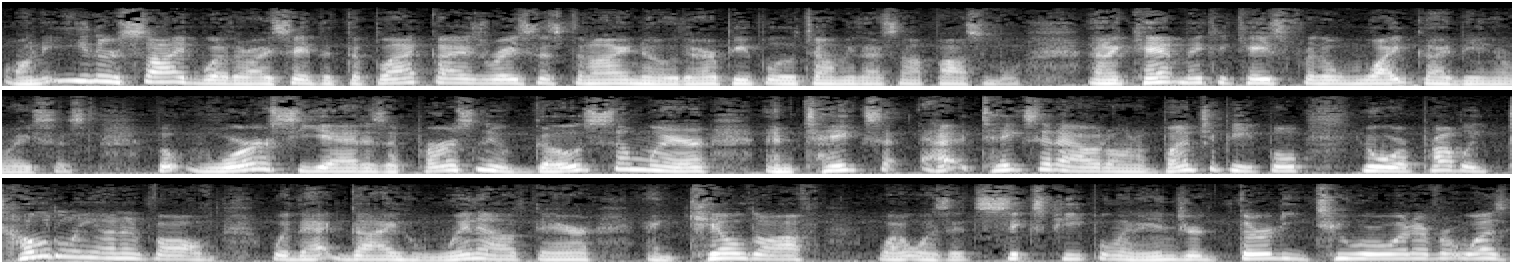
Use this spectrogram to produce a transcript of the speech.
on either side, whether I say that the black guy is racist, and I know there are people who tell me that's not possible. And I can't make a case for the white guy being a racist. But worse yet is a person who goes somewhere and takes, uh, takes it out on a bunch of people who were probably totally uninvolved with that guy who went out there and killed off what was it, six people and injured 32 or whatever it was.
